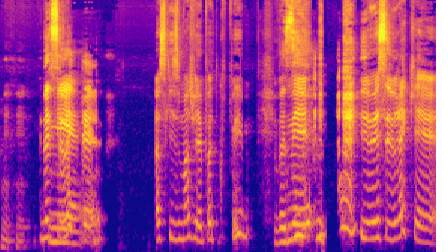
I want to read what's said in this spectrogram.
mais c'est vrai que... Euh, excuse-moi, je vais pas te couper. Mais, mais c'est vrai qu'il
